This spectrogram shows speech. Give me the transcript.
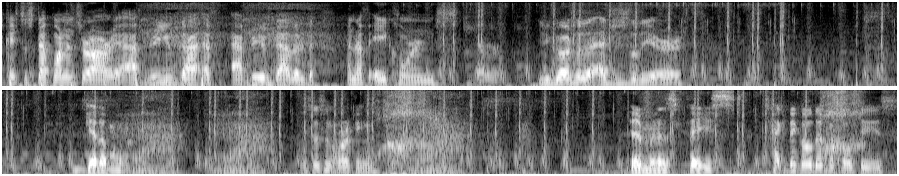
Okay, so step one in Terraria. After you got, af- after you've gathered enough acorns, you go to the edges of the earth. Get them. This isn't working. Hit him in his face. Technical difficulties.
